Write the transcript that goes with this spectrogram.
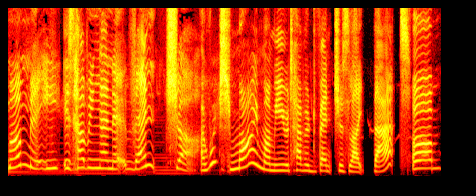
mummy is having an adventure. I wish my mummy would have adventures like that. Um,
